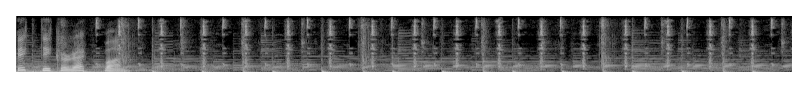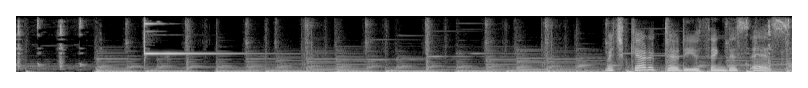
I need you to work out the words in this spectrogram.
Pick the correct one. Which character do you think this is?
